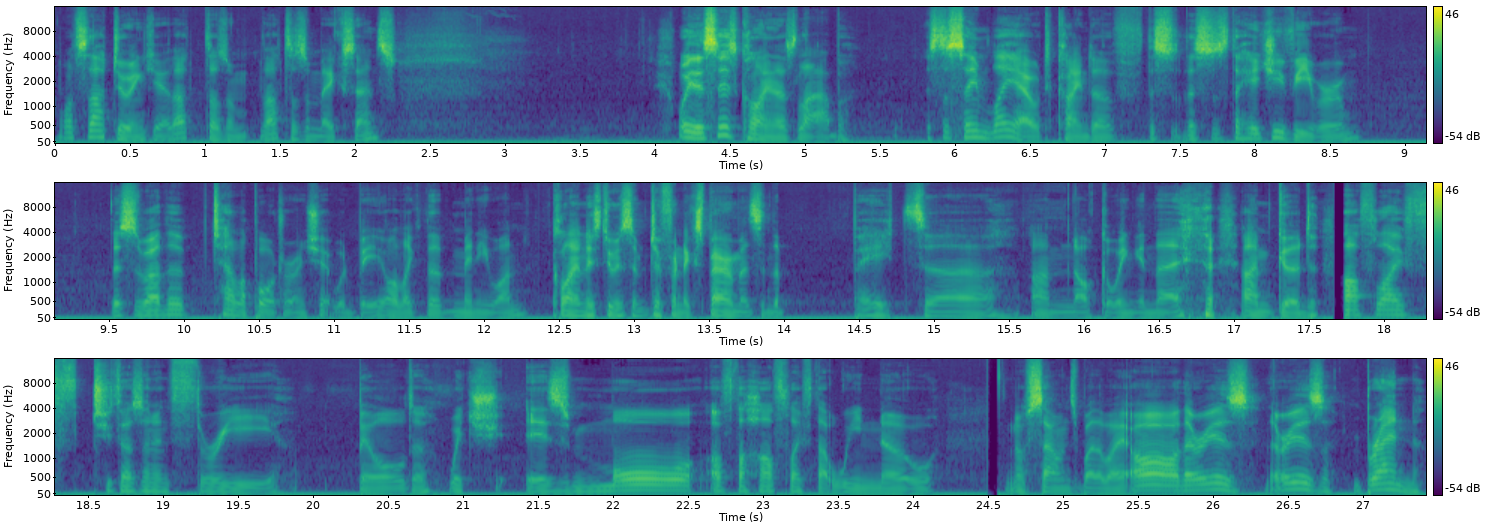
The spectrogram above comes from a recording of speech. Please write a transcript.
What's that doing here? That doesn't that doesn't make sense. Wait, this is Kleiner's lab. It's the same layout, kind of. This is this is the HEV room. This is where the teleporter and shit would be, or like the mini one. Kleiner's doing some different experiments in the beta. I'm not going in there. I'm good. Half-Life 2003 build, which is more of the Half-Life that we know. No sounds, by the way. Oh, there he is. There he is. Breen.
